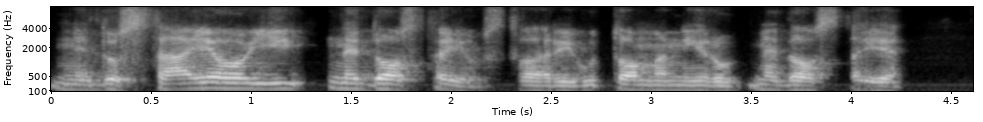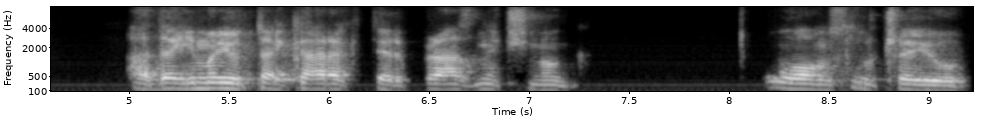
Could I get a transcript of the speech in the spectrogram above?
nedostajao i nedostaje u stvari u tom maniru nedostaje a da imaju taj karakter prazničnog u ovom slučaju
